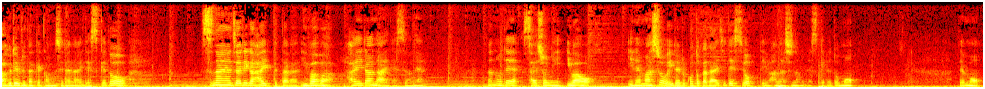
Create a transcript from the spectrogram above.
溢れるだけかもしれないですけど砂や砂利が入ってたら岩は入らないですよね。なので最初に岩を入れましょう。入れることが大事ですよっていう話なんですけれども。でも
